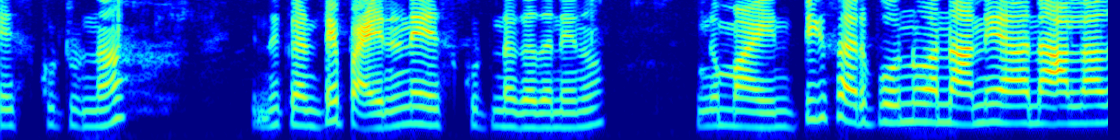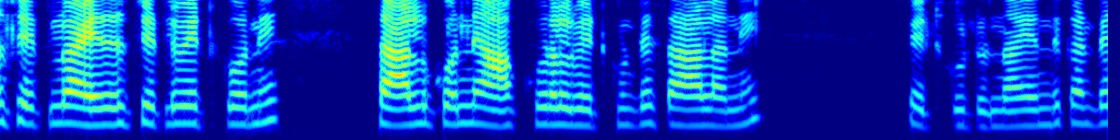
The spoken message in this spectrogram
వేసుకుంటున్నా. ఎందుకంటే పైననే వేసుకుంటున్నా కదా నేను. ఇంకా మా ఇంటికి సరిపోను నాన్న నాలుగు నాలుగు చెట్లు ఐదు చెట్లు పెట్టుకొని చాలు కొన్ని ఆకుకూరలు పెట్టుకుంటే చాలని పెట్టుకుంటున్నా. ఎందుకంటే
